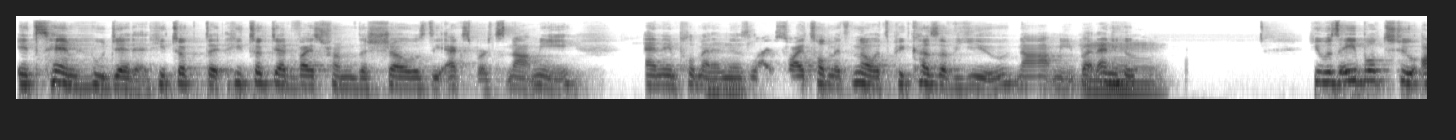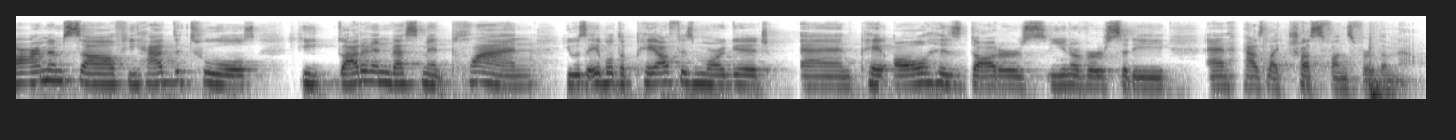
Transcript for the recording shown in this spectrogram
it's him who did it he took the he took the advice from the shows the experts not me and implemented in mm-hmm. his life. So I told him, it's no, it's because of you, not me. But mm. anywho, he was able to arm himself. He had the tools. He got an investment plan. He was able to pay off his mortgage and pay all his daughter's university and has like trust funds for them now.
